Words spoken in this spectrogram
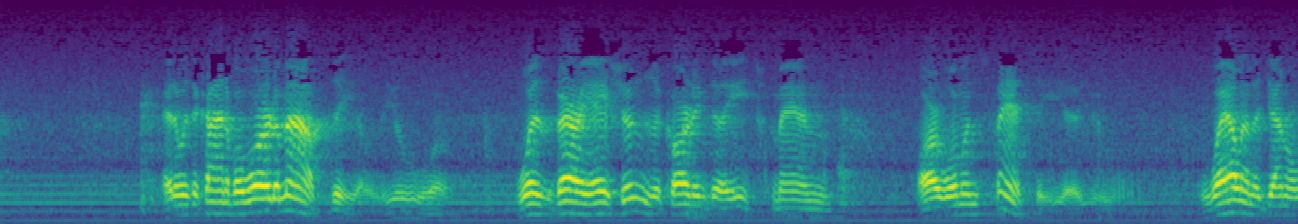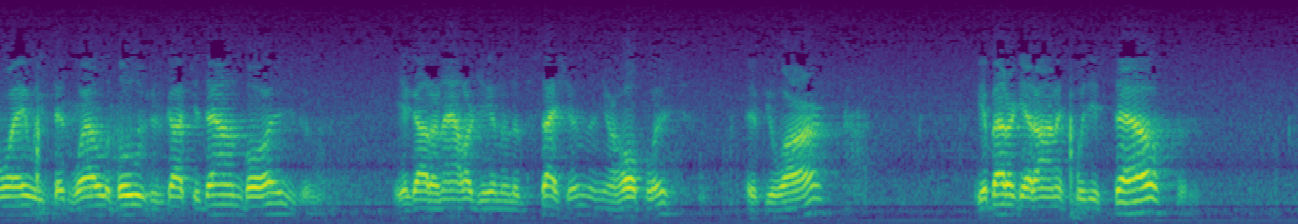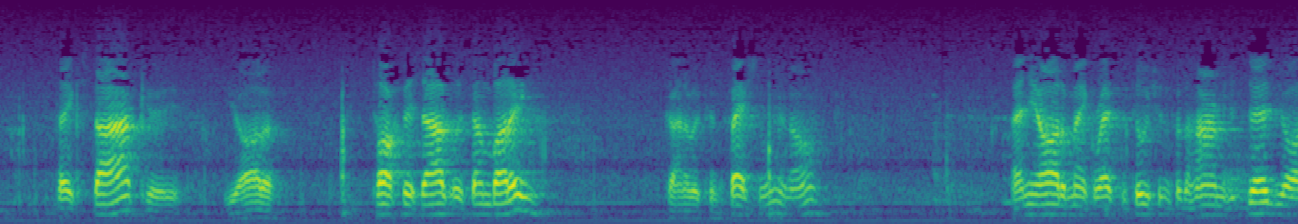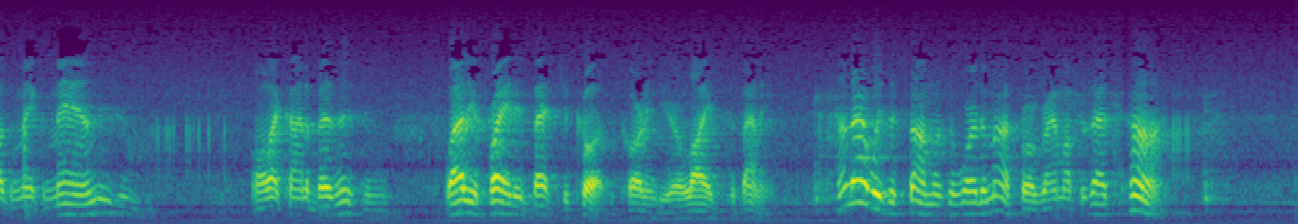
It was a kind of a word of mouth deal. You, uh, with variations according to each man or woman's fancy. Uh, you, well, in a general way, we said, well, the booze has got you down, boys, and you got an allergy and an obsession, and you're hopeless. If you are, you better get honest with yourself and take stock. Uh, you ought to talk this out with somebody. Kind of a confessional, you know. And you ought to make restitution for the harm you did. You ought to make amends and all that kind of business. And, well, you prayed as best you could, according to your lights, if any. And that was the sum of the word of mouth program up to that time.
